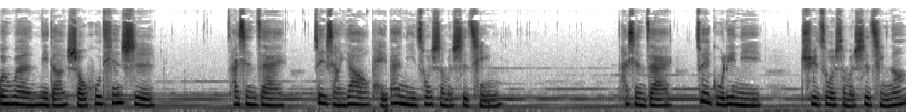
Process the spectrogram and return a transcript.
问问你的守护天使，他现在最想要陪伴你做什么事情？他现在最鼓励你去做什么事情呢？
